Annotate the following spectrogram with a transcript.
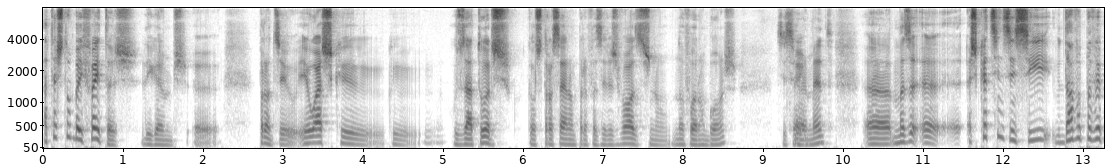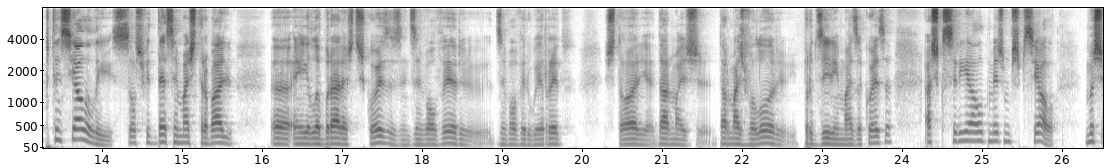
até estão bem feitas, digamos. Uh, pronto, eu, eu acho que, que os atores que eles trouxeram para fazer as vozes não, não foram bons sinceramente. Uh, mas uh, as cutscenes em si dava para ver potencial ali. Se eles dessem mais trabalho uh, em elaborar estas coisas, em desenvolver, desenvolver o enredo, história, dar mais, dar mais valor e produzirem mais a coisa, acho que seria algo mesmo especial. Mas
